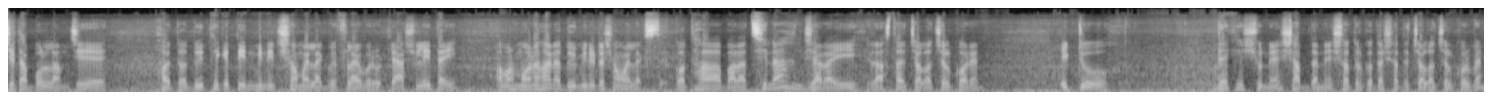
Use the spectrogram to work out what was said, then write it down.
যেটা বললাম যে হয়তো দুই থেকে তিন মিনিট সময় লাগবে ফ্লাইওভার উঠলে, আসলেই তাই। আমার মনে হয় না দুই মিনিটের সময় লাগছে। কথা বাড়াচ্ছি না, যারা এই রাস্তায় চলাচল করেন, একটু দেখে শুনে সাবধানে সতর্কতার সাথে চলাচল করবেন,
